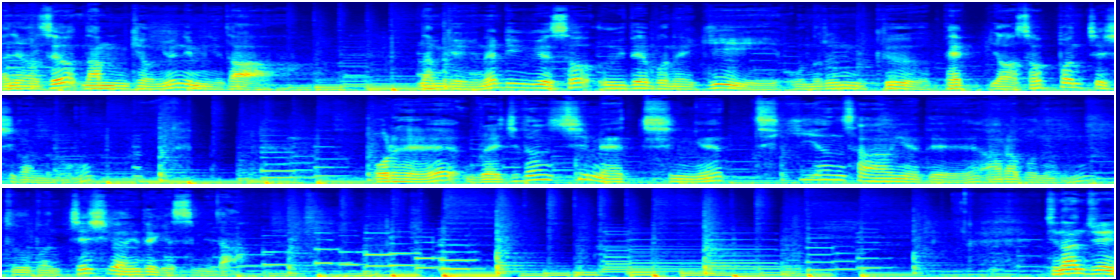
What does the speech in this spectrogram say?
안녕하세요. 남경윤입니다. 남경윤의 미국에서 의대 보내기 오늘은 그 106번째 시간으로 올해의 레지던시 매칭의 특이한 사항에 대해 알아보는 두 번째 시간이 되겠습니다. 지난주에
